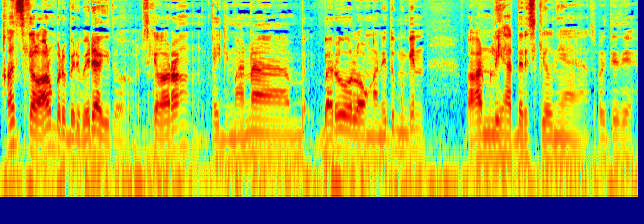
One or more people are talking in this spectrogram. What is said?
kan skill orang berbeda-beda gitu. Skill orang kayak gimana baru lowongan itu mungkin bahkan melihat dari skillnya seperti itu ya?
